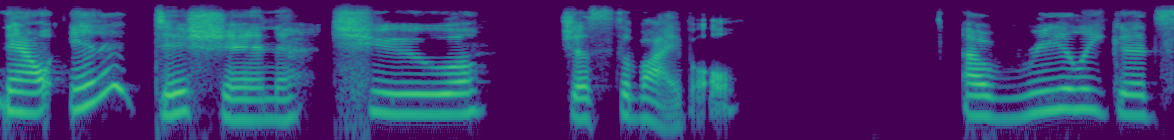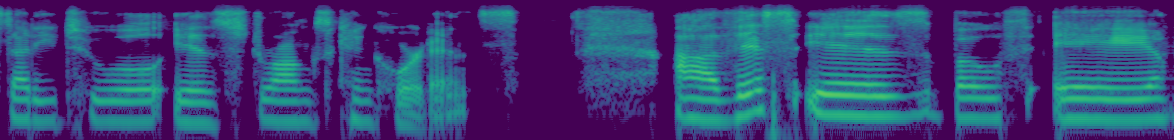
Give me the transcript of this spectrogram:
Now, in addition to just the Bible, a really good study tool is Strong's Concordance. Uh, this is both a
